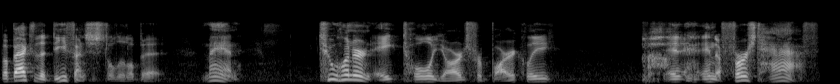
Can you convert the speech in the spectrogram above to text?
But back to the defense just a little bit. Man, 208 total yards for Barkley in, in the first half.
